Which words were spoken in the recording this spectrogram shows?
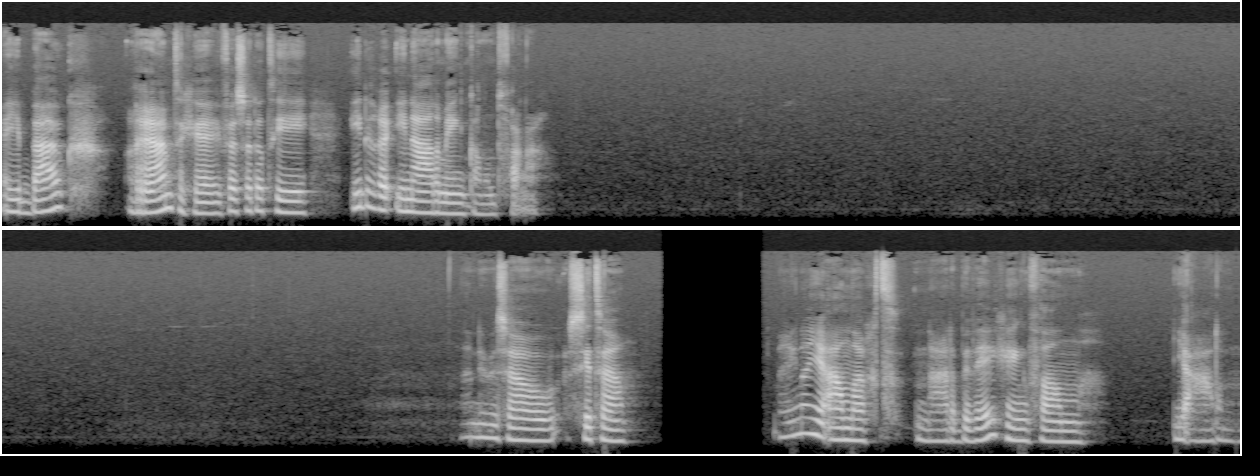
En je buik ruimte geven zodat hij iedere inademing kan ontvangen. En nu we zo zitten, breng dan je aandacht naar de beweging van je adem.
